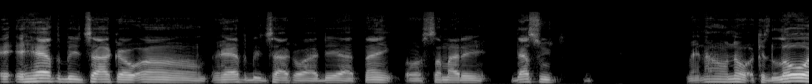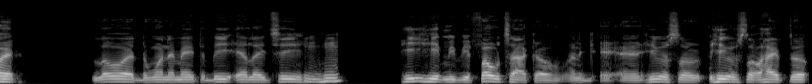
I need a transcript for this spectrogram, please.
it, it had to be Chaco. Um, it had to be Chaco idea, I think, or somebody. That's who. Man, I don't know, cause Lloyd, Lloyd, the one that made the beat, LAT, Mm-hmm. He hit me before Taco, and, and he was so he was so hyped up.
